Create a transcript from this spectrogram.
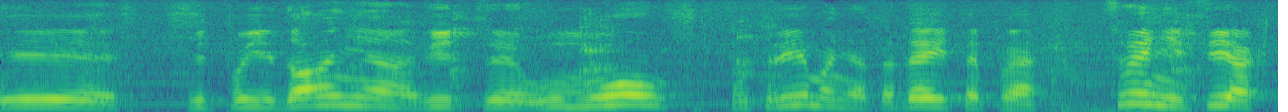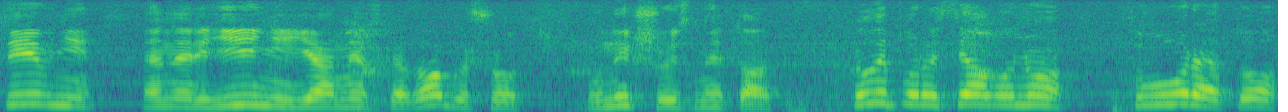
і від поїдання, від е, умов, утримання т.д. і т.п. Свині всі активні, енергійні, я не сказав би, що у них щось не так. Коли порося воно хворе, то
